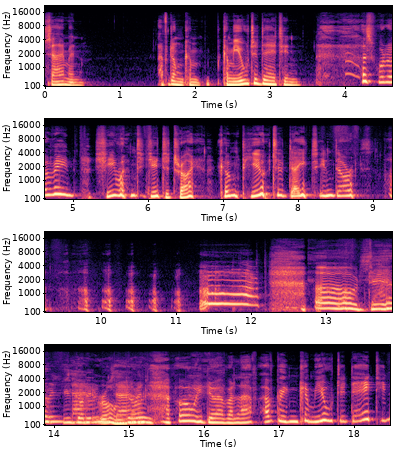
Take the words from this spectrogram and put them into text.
Simon, I've done com- commuter dating. That's what I mean. She wanted you to try computer dating, Doris. oh dear, Simon, you got it Simon, wrong, Simon. Doris. Oh, we do have a laugh. I've been commuter dating.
